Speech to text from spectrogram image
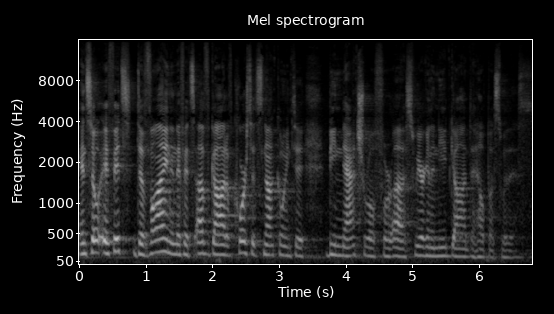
And so, if it's divine and if it's of God, of course, it's not going to be natural for us. We are going to need God to help us with this.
